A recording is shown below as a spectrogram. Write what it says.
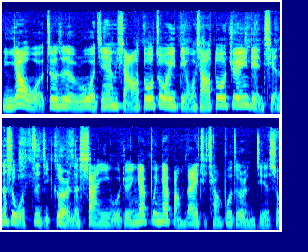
你要我就是，如果今天想要多做一点，我想要多捐一点钱，那是我自己个人的善意，我觉得应该不应该绑在一起，强迫这个人接受。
